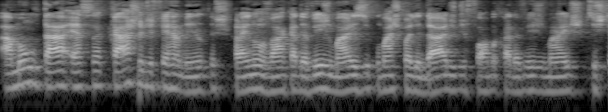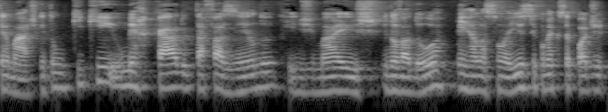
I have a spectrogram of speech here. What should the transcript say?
a montar essa caixa de ferramentas para inovar cada vez mais e com mais qualidade de forma cada vez mais sistemática. Então, o que, que o mercado está fazendo e de mais inovador em relação a isso e como é que você pode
